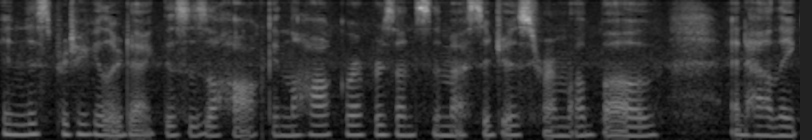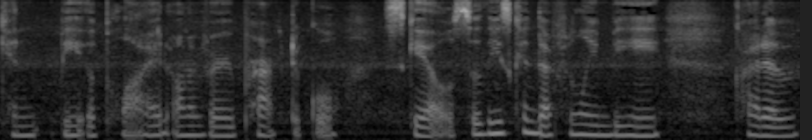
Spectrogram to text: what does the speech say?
In this particular deck, this is a hawk, and the hawk represents the messages from above and how they can be applied on a very practical scale. So, these can definitely be kind of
